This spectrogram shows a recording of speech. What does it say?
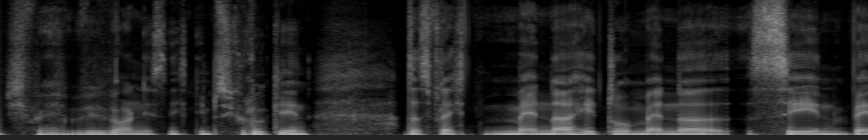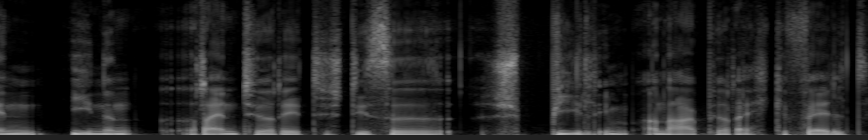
ich, wir wollen jetzt nicht in die Psychologie gehen, dass vielleicht Männer, Hetero-Männer sehen, wenn ihnen rein theoretisch dieses Spiel im Analbereich gefällt,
